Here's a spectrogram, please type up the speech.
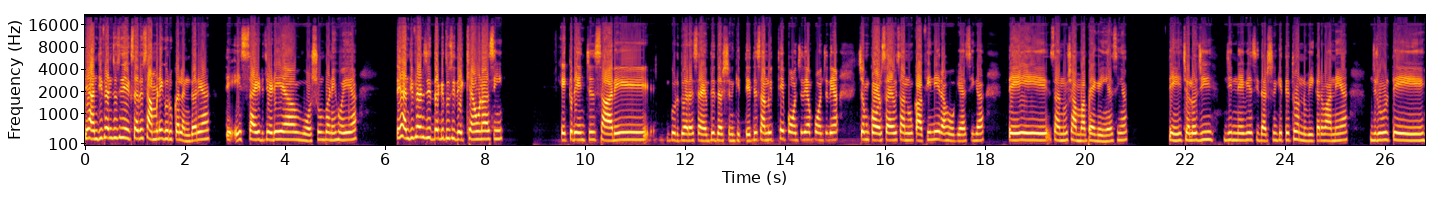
ਤੇ ਹਾਂਜੀ ਫਰੈਂਡ ਤੁਸੀਂ ਦੇਖ ਸਕਦੇ ਹੋ ਸਾਹਮਣੇ ਗੁਰੂ ਕਾ ਲੰਗਰ ਆ ਤੇ ਇਸ ਸਾਈਡ ਜਿਹੜੇ ਆ ਵਾਸ਼ਰੂਮ ਬਣੇ ਹੋਏ ਆ। ਤੇ ਹਾਂਜੀ ਫਰੈਂਡਸ ਜਿੱਦਾਂ ਕਿ ਤੁਸੀਂ ਦੇਖਿਆ ਹੋਣਾ ਅਸੀਂ, ਇੱਕ ਦਿਨ ਚ ਸਾਰੇ ਗੁਰਦੁਆਰਾ ਸਾਹਿਬ ਦੇ ਦਰਸ਼ਨ ਕੀਤੇ ਤੇ ਸਾਨੂੰ ਇੱਥੇ ਪਹੁੰਚਦਿਆਂ ਪਹੁੰਚਦਿਆਂ ਚਮਕੌਰ ਸਾਹਿਬ ਸਾਨੂੰ ਕਾਫੀ ਹਨੇਰਾ ਹੋ ਗਿਆ ਸੀਗਾ ਤੇ ਸਾਨੂੰ ਸ਼ਾਮਾਂ ਪੈ ਗਈਆਂ ਸੀਆਂ। ਤੇ ਚਲੋ ਜੀ, ਜਿੰਨੇ ਵੀ ਅਸੀਂ ਦਰਸ਼ਨ ਕੀਤੇ, ਤੁਹਾਨੂੰ ਵੀ ਕਰਵਾਣੇ ਆ ਜਰੂਰ ਤੇ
